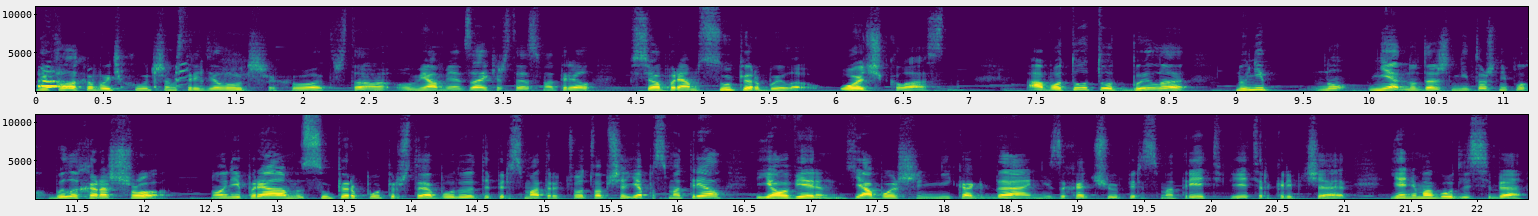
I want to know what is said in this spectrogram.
Неплохо быть худшим среди лучших. Вот. Что у меня, у Миядзаки, что я смотрел, все прям супер было. Очень классно. А вот тут тут было, ну не, ну, нет, ну даже не то, что неплохо, было хорошо но не прям супер-пупер, что я буду это пересматривать. Вот вообще я посмотрел, и я уверен, я больше никогда не захочу пересмотреть «Ветер крепчает». Я не могу для себя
